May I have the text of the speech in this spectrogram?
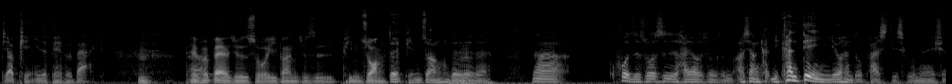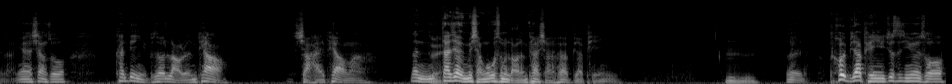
比较便宜的 paperback。嗯，paperback 就是说一般就是瓶装。对，瓶装，对对对。那或者说是还有说什么啊？像看你看电影也有很多 price discrimination 啊，因为像说看电影不是有老人票、小孩票吗？那你大家有没有想过为什么老人票、小孩票比较便宜？嗯，呃，会比较便宜，就是因为说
